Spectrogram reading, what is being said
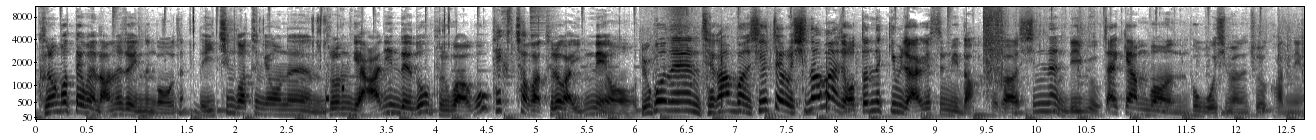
그런 것 때문에 나눠져 있는 거거든? 근데 이 친구 같은 경우는 그런 게 아닌데도 불구하고 텍스처가 들어가 있네요. 이거는 제가 한번 실제로 신어봐야지 어떤 느낌인지 알겠습니다. 제가 신는 리뷰 짧게 한번 보고 오시면 좋을 것 같네요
